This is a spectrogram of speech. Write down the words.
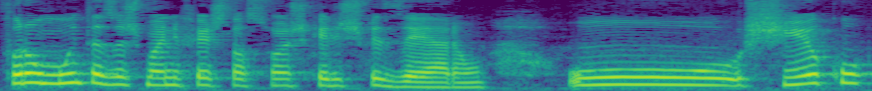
Foram muitas as manifestações que eles fizeram. O Chico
